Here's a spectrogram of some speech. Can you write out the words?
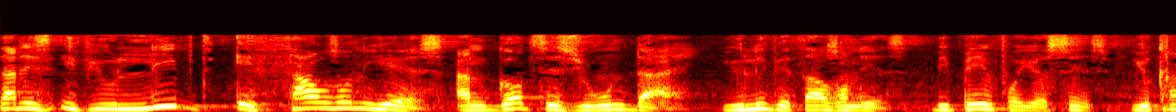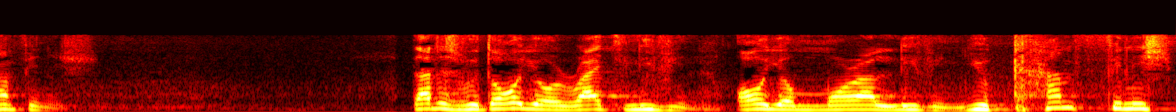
That is, if you lived a thousand years and God says you won't die, you live a thousand years, be paying for your sins, you can't finish. That is with all your right living, all your moral living, you can't finish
